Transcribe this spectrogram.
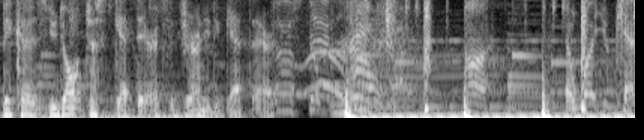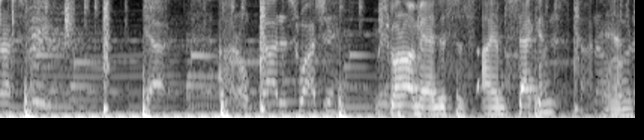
because you don't just get there, it's a journey to get there. You still believe, uh, and what you cannot see. Yeah, I know God is watching. What's going on, man? This is I am second, and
